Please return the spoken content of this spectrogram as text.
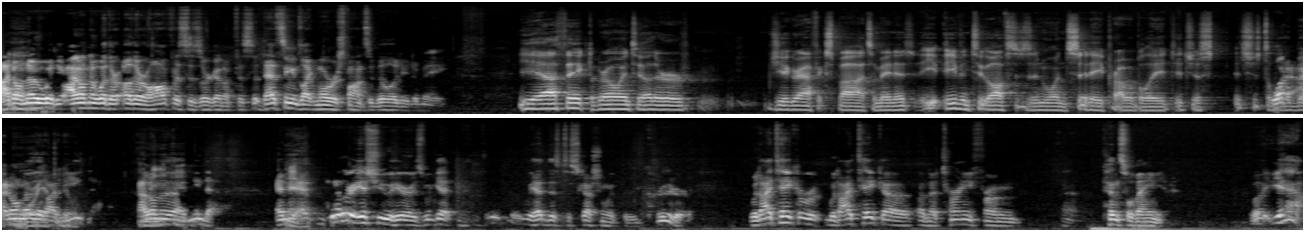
I don't know whether I don't know whether other offices are going to. That seems like more responsibility to me. Yeah, I think growing to other geographic spots. I mean, it, even two offices in one city probably it just it's just a what, little bit. I don't know that I need that. I, don't know that I need that. And, yeah. the other issue here is we get we had this discussion with the recruiter. Would I take a would I take a, an attorney from uh, Pennsylvania? Well, yeah,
